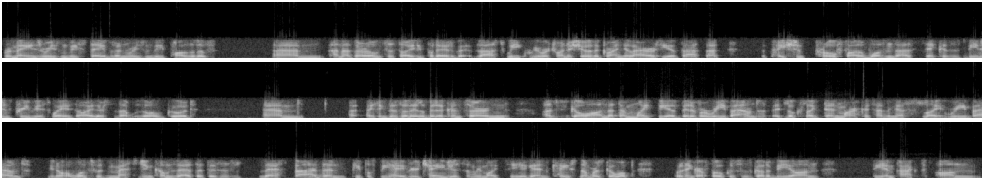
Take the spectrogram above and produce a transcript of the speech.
remains reasonably stable and reasonably positive. Um, and as our own society put out last week, we were trying to show the granularity of that. That the patient profile wasn't as sick as it's been in previous waves either. So that was all good. Um, I think there's a little bit of concern as we go on that there might be a bit of a rebound. It looks like Denmark is having a slight rebound. You know, once with messaging comes out that this is less bad, then people's behaviour changes, and we might see again case numbers go up. But I think our focus has got to be on the impact on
